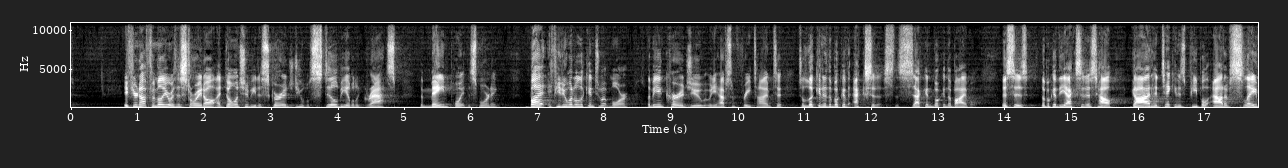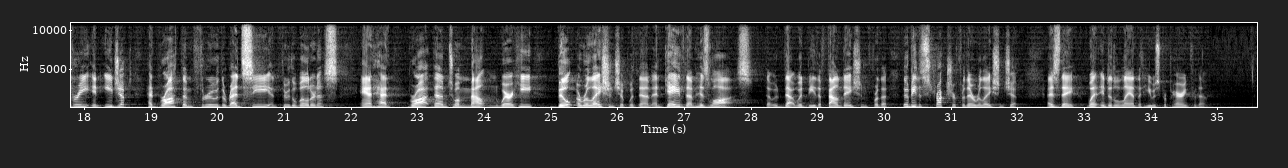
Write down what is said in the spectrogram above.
If you're not familiar with this story at all, I don't want you to be discouraged. You will still be able to grasp the main point this morning. But if you do want to look into it more, let me encourage you, when you have some free time, to, to look into the book of Exodus, the second book in the Bible. This is the book of the Exodus, how God had taken his people out of slavery in Egypt had brought them through the Red Sea and through the wilderness and had brought them to a mountain where he built a relationship with them and gave them his laws. That would, that would be the foundation for the, that would be the structure for their relationship as they went into the land that he was preparing for them.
